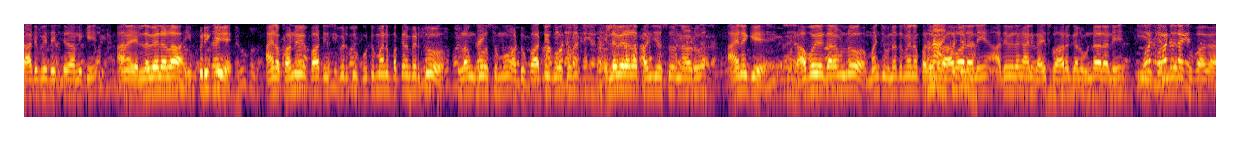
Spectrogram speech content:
తాటిపై తెచ్చేదానికి ఆయన ఎల్లవేళలా ఇప్పటికీ ఆయన పని పార్టీ పెడుతూ కుటుంబాన్ని పక్కన పెడుతూ కులం కోసము అటు పార్టీ కోసం ఎల్లవేళలా పనిచేస్తున్నాడు. ఆయనకి రాబోయే కాలంలో మంచి ఉన్నతమైన పదవి రావాలని అదేవిధంగా ఆయనకు ఐసు ఆరోగ్యాలు ఉండాలని ఈ జన్మదిన శుభాగా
